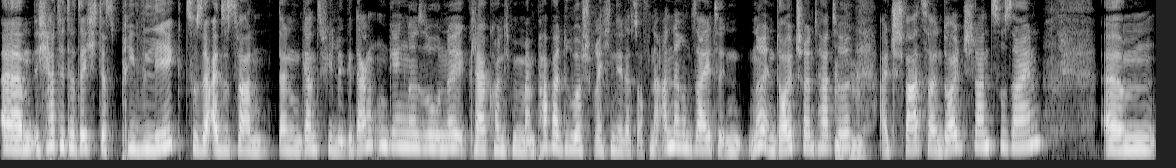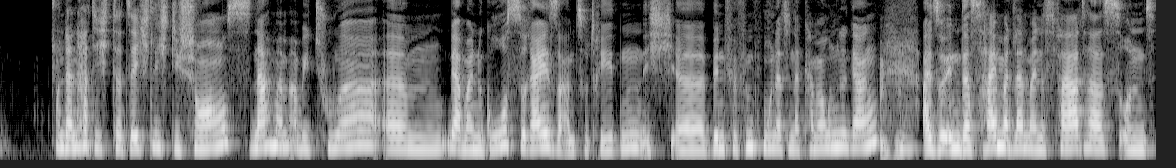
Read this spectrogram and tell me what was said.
ähm, ich hatte tatsächlich das Privileg zu sagen, also es waren dann ganz viele Gedankengänge so, ne? Klar konnte ich mit meinem Papa drüber sprechen, der das auf einer anderen Seite in, ne, in Deutschland hatte, Mhm. als Schwarzer in Deutschland zu sein. Ähm, und dann hatte ich tatsächlich die Chance, nach meinem Abitur ähm, ja, meine große Reise anzutreten. Ich äh, bin für fünf Monate nach Kamerun gegangen, also in das Heimatland meines Vaters und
